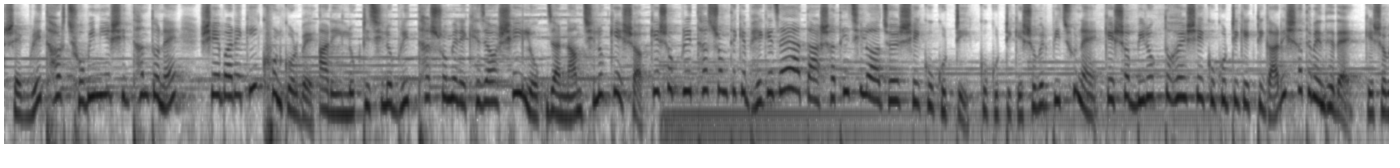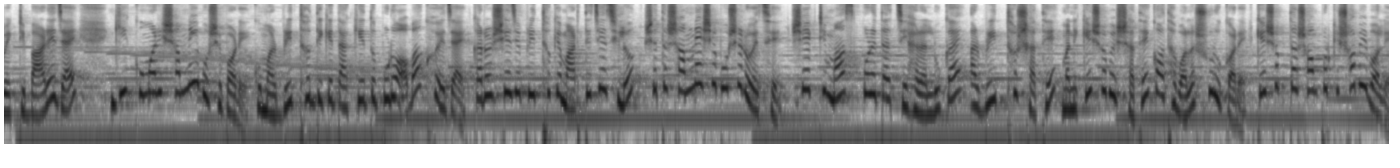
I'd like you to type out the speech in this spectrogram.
সে বৃদ্ধার ছবি নিয়ে সিদ্ধান্ত নেয়, সে এবারে কি খুন করবে? আর এই লোকটি ছিল বৃদ্ধাশ্রমে রেখে যাওয়া সেই লোক, যার নাম ছিল কেশব। কেশব বৃদ্ধাশ্রম থেকে ভেগে যায় আর তার সাথেই ছিল অজয়ের সেই কুকুরটি। কুকুরটি কেশবের পিছু নেয়। কেশব বিরক্ত হয়ে সেই কুকুরটিকে একটি গাড়ির সাথে বেঁধে দেয়। কেশব একটি বারে যায়, গিয়ে কুমারের সামনেই বসে পড়ে। কুমার বৃদ্ধর দিকে তাকিয়ে তো পুরো অবাক হয়ে যায়, কারণ সে যে বৃদ্ধকে মারতে চেয়েছিল, সে তো সামনে এসে বসে রয়েছে। সে একটি মাস্ক পরে তার চেহারা লুকায় আর বৃদ্ধর সাথে মানে কেশবের সাথে কথা বলা শুরু করে। কেশব তার সম্পর্কে সবই বলে।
